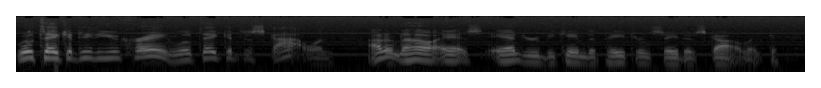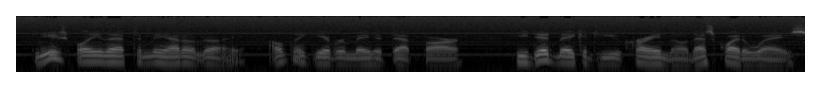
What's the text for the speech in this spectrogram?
We'll take it to the Ukraine. We'll take it to Scotland. I don't know how Andrew became the patron saint of Scotland. Can you explain that to me? I don't know. I don't think he ever made it that far. He did make it to Ukraine, though. That's quite a ways.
